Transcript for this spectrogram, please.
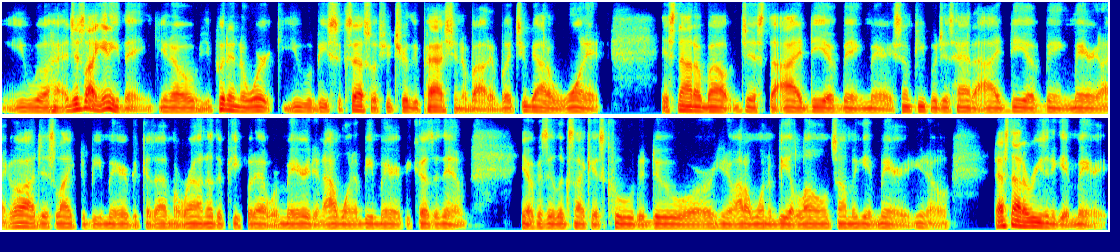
you will have just like anything you know you put in the work you will be successful if you're truly passionate about it but you got to want it it's not about just the idea of being married. Some people just had an idea of being married like oh i just like to be married because i'm around other people that were married and i want to be married because of them you know because it looks like it's cool to do or you know i don't want to be alone so i'm gonna get married you know? That's not a reason to get married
